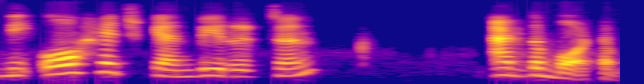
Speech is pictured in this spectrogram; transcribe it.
the OH can be written at the bottom.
